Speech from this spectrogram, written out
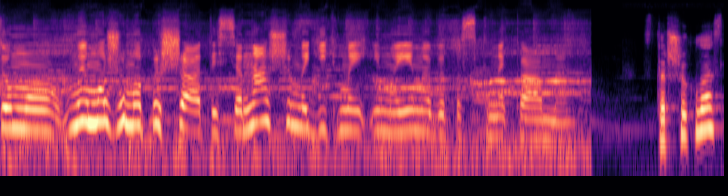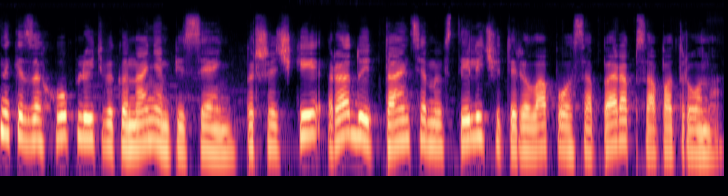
Тому ми можемо пишатися нашими дітьми і моїми випускниками. Старшокласники захоплюють виконанням пісень, першачки радують танцями в стилі чотирилапого сапера пса патрона.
